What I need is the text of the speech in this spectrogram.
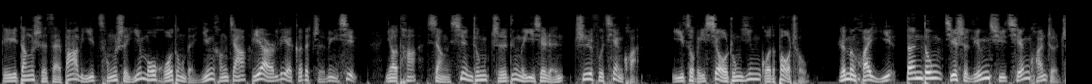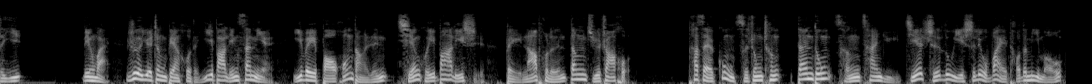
给当时在巴黎从事阴谋活动的银行家比尔列格的指令信，要他向信中指定的一些人支付欠款，以作为效忠英国的报酬。人们怀疑丹东即是领取钱款者之一。另外，热月政变后的一八零三年，一位保皇党人潜回巴黎时被拿破仑当局抓获。他在供词中称，丹东曾参与劫持路易十六外逃的密谋，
